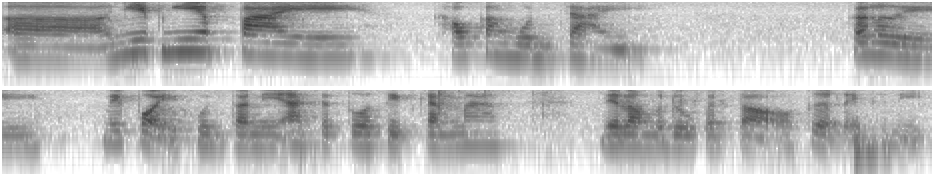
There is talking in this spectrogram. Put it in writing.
เอ่อเงียบเงียบไป เขากังวลใจ ก็เลยไม่ปล่อยคุณตอนนี้อาจจะตัวติดกันมาก เดี๋ยวเรามาดูกันต่อว่าเกิดอะไรขึ้นอีก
